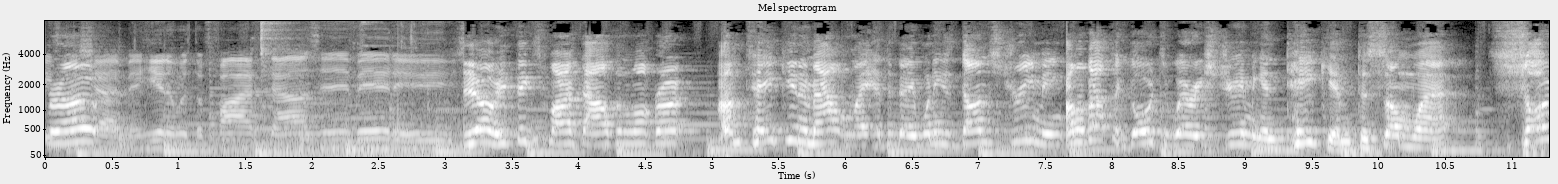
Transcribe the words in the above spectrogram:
bro. Chat, man. Hit it with the 5,000 biddies. Yo, he thinks 5,000 a lot, bro. I'm taking him out later today when he's done streaming. I'm about to go to where he's streaming and take him to somewhere so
